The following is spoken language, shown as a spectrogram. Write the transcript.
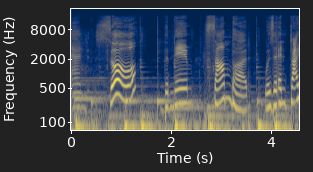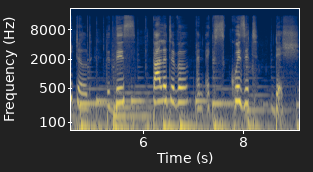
And so, the name Sambar was entitled to this palatable and exquisite dish.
